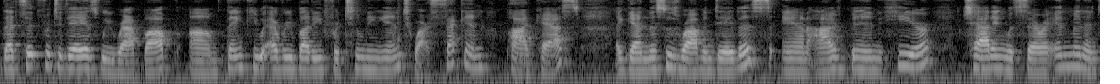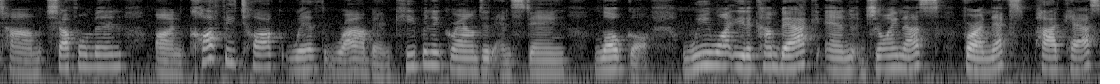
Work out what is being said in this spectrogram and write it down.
that's it for today as we wrap up. Um, thank you, everybody, for tuning in to our second podcast. Again, this is Robin Davis, and I've been here chatting with Sarah Inman and Tom Shuffleman on Coffee Talk with Robin, keeping it grounded and staying local. We want you to come back and join us for our next podcast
